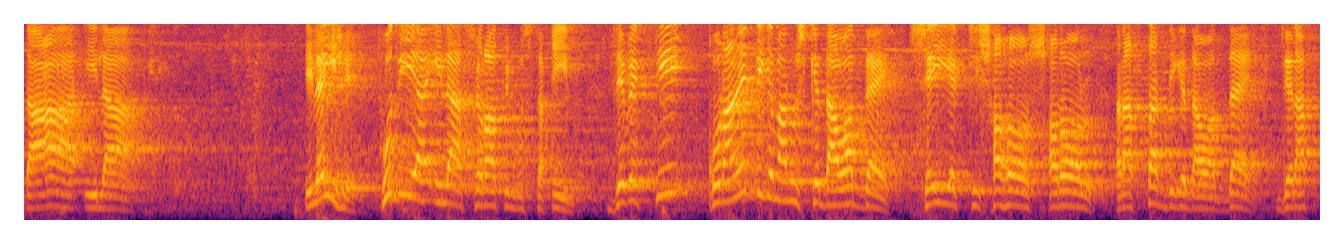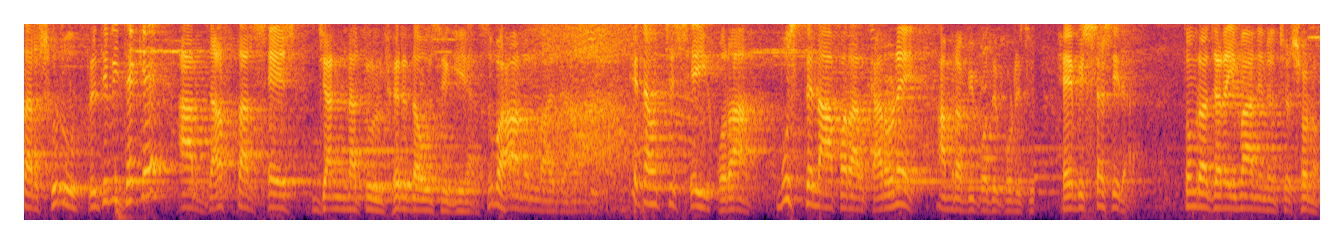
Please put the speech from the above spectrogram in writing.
দা ইলা ইলাইহে, হুদিয়া ইলা সিরাতিল মুস্তাকিম। যে ব্যক্তি কোরআনের দিকে মানুষকে দাওয়াত দেয়, সেই একটি সহজ, সরল রাস্তার দিকে দাওয়াত দেয়, যে রাস্তার শুরু পৃথিবী থেকে আর রাস্তার শেষ জান্নাতুল ফেরদাউসে গিয়া। বিহামদি। এটা হচ্ছে সেই কোরআন। বুঝতে না পারার কারণে আমরা বিপদে পড়েছি। হে বিশ্বাসীরা, তোমরা যারা ইমান এনেছো, শোনো।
